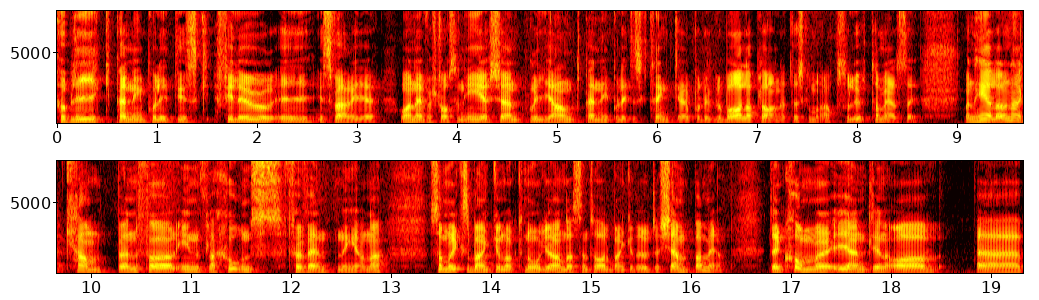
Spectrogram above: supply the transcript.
publik penningpolitisk filur i, i Sverige. Och han är förstås en erkänt briljant penningpolitisk tänkare på det globala planet. Det ska man absolut ta med sig. Men hela den här kampen för inflationsförväntningarna som Riksbanken och några andra centralbanker där ute kämpar med. Den kommer egentligen av eh,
